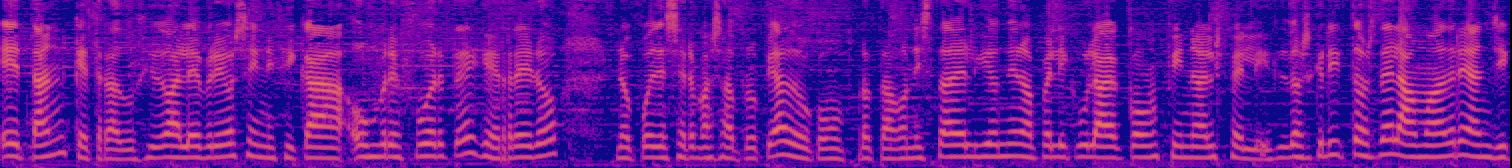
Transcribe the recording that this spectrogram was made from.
Etan, que traducido al hebreo significa hombre fuerte, guerrero, no puede ser más apropiado como protagonista del guion de una película con final feliz. Los gritos de la madre, Angie,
